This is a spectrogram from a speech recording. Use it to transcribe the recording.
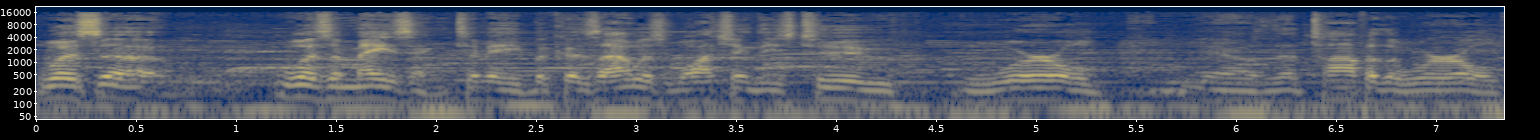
was uh, was amazing to me because I was watching these two world, you know, the top of the world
